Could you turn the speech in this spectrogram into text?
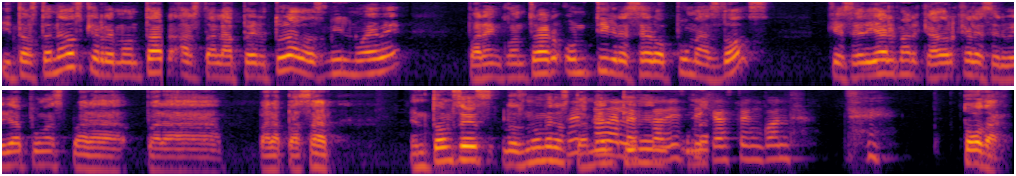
y nos tenemos que remontar hasta la apertura 2009 para encontrar un Tigre 0 Pumas 2, que sería el marcador que le serviría a Pumas para, para, para pasar. Entonces, los números también toda tienen. La estadística está en contra. Toda,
